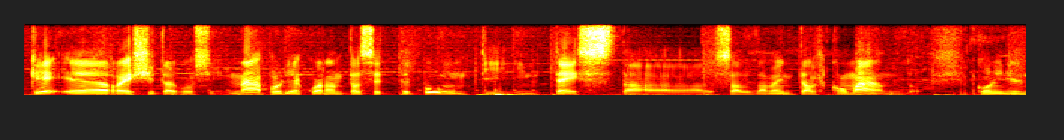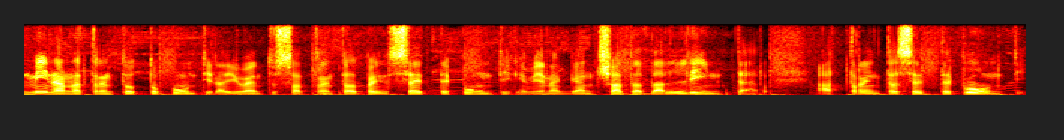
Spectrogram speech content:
che eh, recita così. Napoli a 47 punti, in testa, saldamente al comando, con il Milan a 38 punti, la Juventus a 37 punti che viene agganciata dall'Inter a 37 punti,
